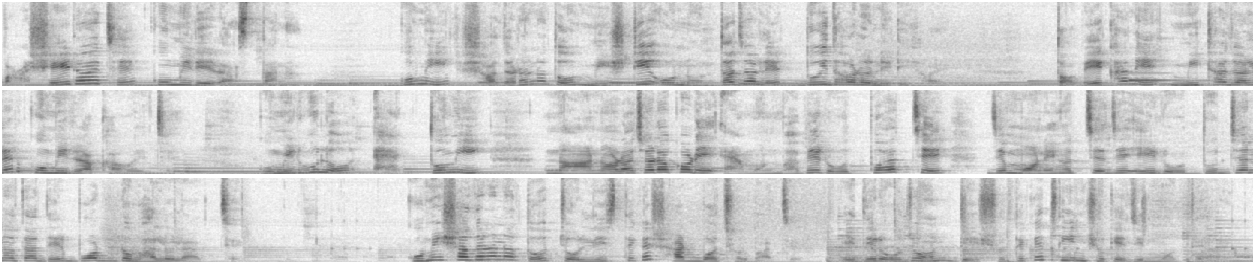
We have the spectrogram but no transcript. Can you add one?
পাশেই রয়েছে কুমিরের আস্তানা। কুমির সাধারণত মিষ্টি ও নোনতা জলের দুই ধরনেরই হয়। তবে এখানে মিঠা জলের কুমির রাখা হয়েছে। কুমিরগুলো একদমই না নড়াচড়া করে এমনভাবে রোদ পোহাচ্ছে যে মনে হচ্ছে যে এই রোদ্দুর যেন তাদের বড্ড ভালো লাগছে। কুমির সাধারণত চল্লিশ থেকে ষাট বছর বাঁচে। এদের ওজন দেড়শো থেকে তিনশো কেজির মধ্যে হয়।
